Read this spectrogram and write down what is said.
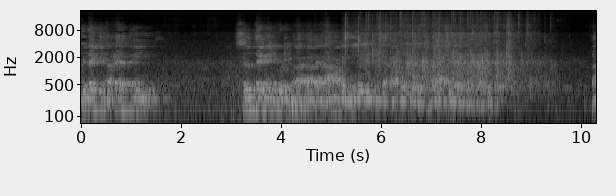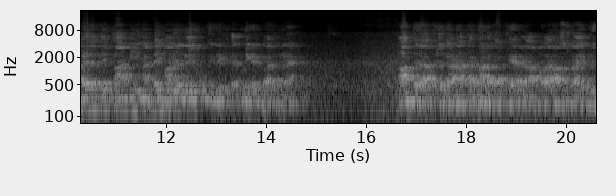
இன்றைக்கு தமிழகத்தில் சிறுத்தைகளின் கொடி பறக்காத கிராமங்கள் இல்லையும் இந்த கடவுளுக்கு வளர்ச்சி அடைந்திருக்கிறது. தமிழகத்தை தாண்டி அண்டை மாநிலங்களிலும் இன்றைக்கு இந்த கொடிகள் பறக்கின்றன. ஆந்திரா தெலுங்கானா கர்நாடகா கேரளா மகாராஷ்டிரா என்று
